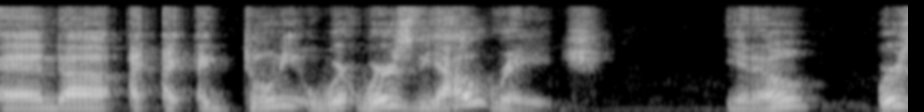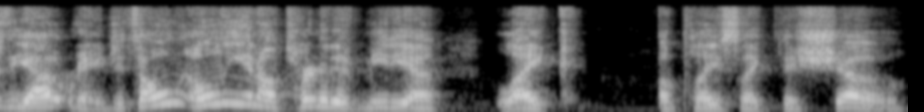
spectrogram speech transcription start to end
and uh, I, I I don't even where, where's the outrage, you know where's the outrage? It's only only in alternative media like a place like this show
